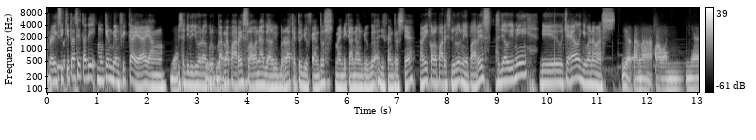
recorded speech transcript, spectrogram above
prediksi kita sih tadi mungkin Benfica ya yang ya. bisa jadi juara grup karena Paris lawannya agak lebih berat itu Juventus main di kandang juga Juventusnya. Tapi kalau Paris dulu nih Paris sejauh ini di UCL gimana Mas? Iya karena lawannya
